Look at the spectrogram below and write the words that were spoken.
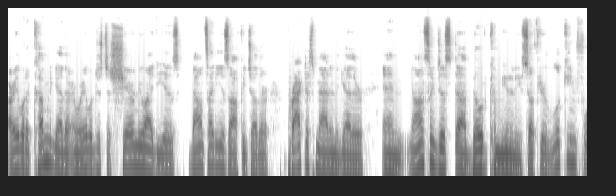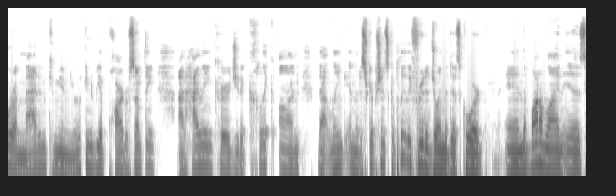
are able to come together and we're able just to share new ideas, bounce ideas off each other, practice Madden together, and honestly just uh, build community. So if you're looking for a Madden community, you're looking to be a part of something, I'd highly encourage you to click on that link in the description. It's completely free to join the Discord. And the bottom line is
